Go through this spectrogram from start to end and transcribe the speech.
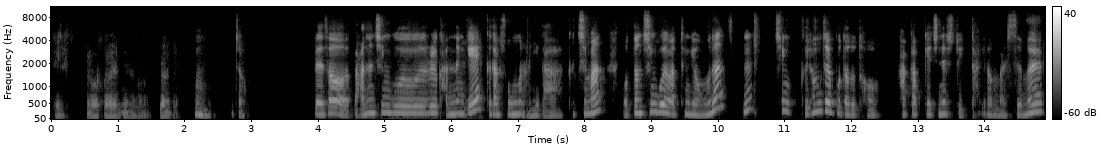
sticks closer than a brother. 음, 그죠. 그래서 많은 친구를 갖는 게 그닥 좋은 건 아니다. 그렇지만 어떤 친구 같은 경우는 음? 친, 그 형제보다도 더 가깝게 지낼 수도 있다. 이런 말씀을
